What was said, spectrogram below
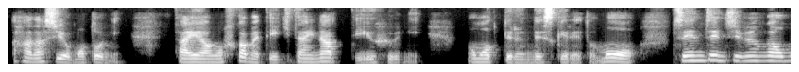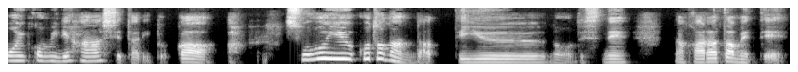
話をもとに対話も深めていきたいなっていうふうに思ってるんですけれども、全然自分が思い込みで話してたりとか、あ、そういうことなんだっていうのをですね、なんか改めて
